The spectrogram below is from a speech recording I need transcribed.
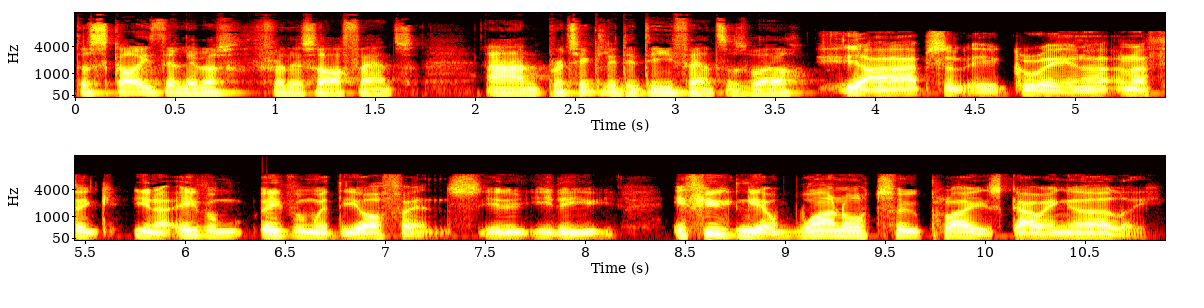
the sky's the limit for this offense and particularly the defense as well. Yeah, I absolutely agree, and I, and I think you know even even with the offense, you you know if you can get one or two plays going early,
